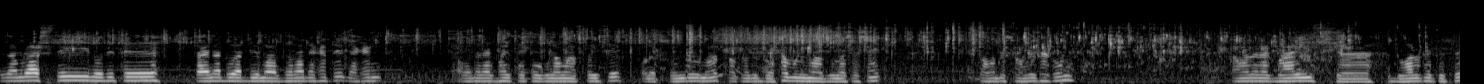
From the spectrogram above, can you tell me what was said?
আমরা আসছি নদীতে চায়না দুয়ার দিয়ে মাছ ধরা দেখাতে। দেখেন, আমাদের এক ভাই কতগুলো মাছ পাইছে অনেক সুন্দর মাছ। আপনাদের দেখাবো এই মাছগুলো শেষে। আমাদের সঙ্গে থাকুন। আমাদের এক ভাই দুয়ার উঠেছে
